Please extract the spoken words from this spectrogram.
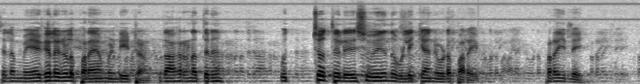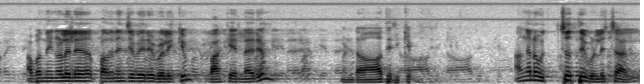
ചില മേഖലകൾ പറയാൻ വേണ്ടിയിട്ടാണ്. ഉദാഹരണത്തിന് ഉച്ചത്തിൽ യേശുവെ എന്ന് വിളിക്കാൻ ഇവിടെ പറയും. പറയില്ലേ? അപ്പം നിങ്ങളിൽ പതിനഞ്ച് പേര് വിളിക്കും ബാക്കി എല്ലാവരും മിണ്ടാതിരിക്കും. അങ്ങനെ ഉച്ചത്തിൽ വിളിച്ചാൽ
